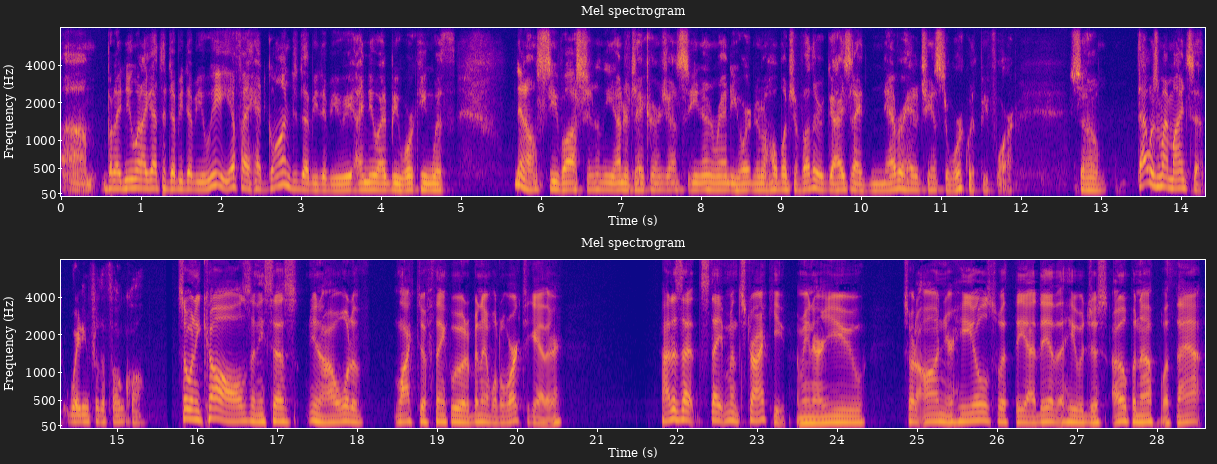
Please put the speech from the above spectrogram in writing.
Um, but I knew when I got to WWE, if I had gone to WWE, I knew I'd be working with you know, Steve Austin and The Undertaker and John Cena and Randy Orton and a whole bunch of other guys that I'd never had a chance to work with before. So that was my mindset, waiting for the phone call. So when he calls and he says, you know, I would have liked to think we would have been able to work together. How does that statement strike you? I mean, are you sort of on your heels with the idea that he would just open up with that?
